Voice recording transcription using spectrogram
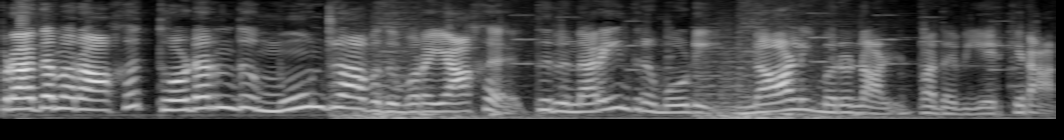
பிரதமராக தொடர்ந்து மூன்றாவது முறையாக திரு நரேந்திர மோடி நாளை மறுநாள் மறுநாள் பதவியேற்கிறார்.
